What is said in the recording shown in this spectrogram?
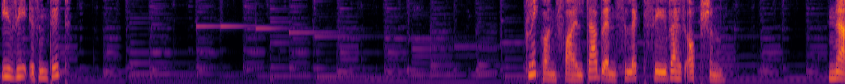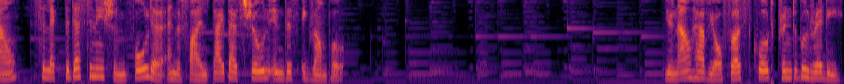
Easy isn't it? Click on File tab and select Save As option. Now, select the destination folder and the file type as shown in this example. You now have your first quote printable ready.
